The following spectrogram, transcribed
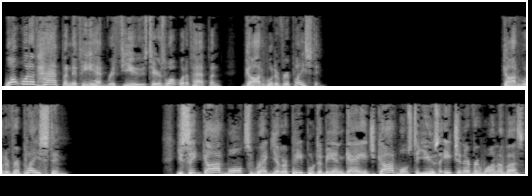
What would have happened if he had refused? Here's what would have happened. God would have replaced him. God would have replaced him. You see, God wants regular people to be engaged. God wants to use each and every one of us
